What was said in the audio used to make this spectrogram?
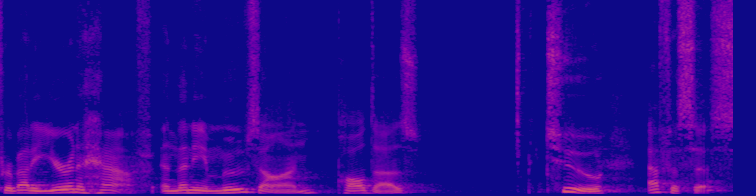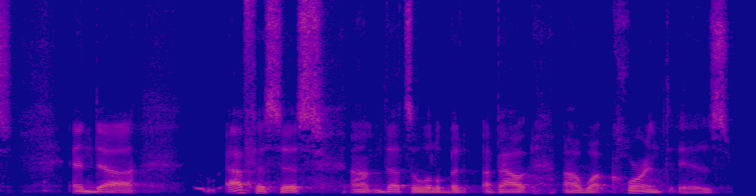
for about a year and a half. And then he moves on, Paul does, to Ephesus. And uh, Ephesus, um, that's a little bit about uh, what Corinth is.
